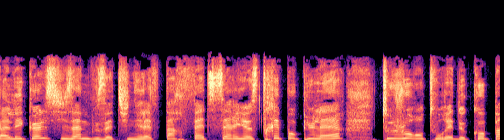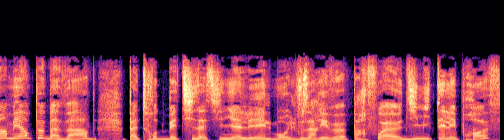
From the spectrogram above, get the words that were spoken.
À l'école, Suzanne, vous êtes une élève parfaite, sérieuse, très populaire, toujours entourée de copains, mais un peu bavarde. Pas trop de bêtises à signaler. Bon, il vous arrive parfois d'imiter les profs.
